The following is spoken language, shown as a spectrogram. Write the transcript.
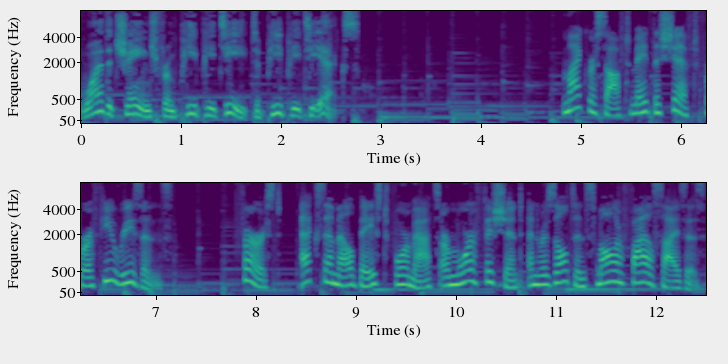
Why the change from PPT to PPTX? Microsoft made the shift for a few reasons. First, XML-based formats are more efficient and result in smaller file sizes,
